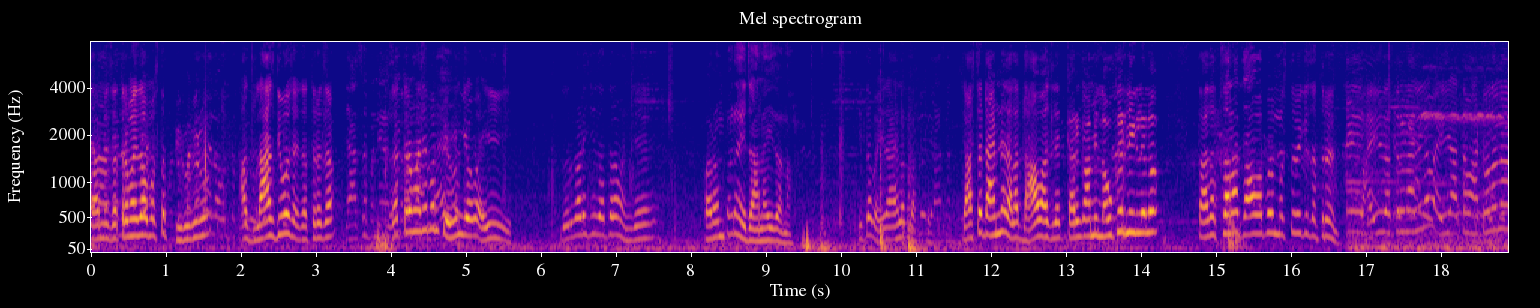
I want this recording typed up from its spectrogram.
आम्ही जत्रेमध्ये जाऊ मस्त फिरू फिरू आज लास्ट दिवस आहे जत्रेचा. जत्रेमध्ये पण फिरून घेऊ भाई. दुर्गाडीची जत्रा म्हणजे परंपरा आहे जाणंही जाणं तिथं भाई राहायलाच लागतं. जास्त टाइम नाही झाला दहा वाजलेत कारण का आम्ही लवकर निघलेलो. तर आता चला जाऊ आपण मस्तपैकी जत्रण भाई जत्रण आली ना भाई आता वाटवला ना.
